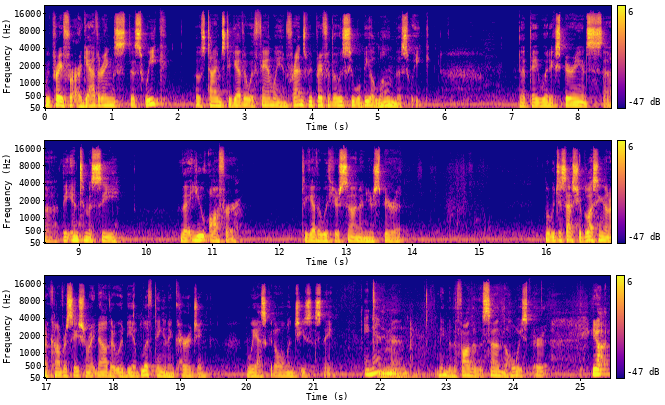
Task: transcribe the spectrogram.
We pray for our gatherings this week, those times together with family and friends. We pray for those who will be alone this week, that they would experience uh, the intimacy that you offer together with your Son and your Spirit. Lord, we just ask your blessing on our conversation right now that it would be uplifting and encouraging. And we ask it all in Jesus' name. Amen. Amen. In the name of the Father, the Son, the Holy Spirit. You know,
